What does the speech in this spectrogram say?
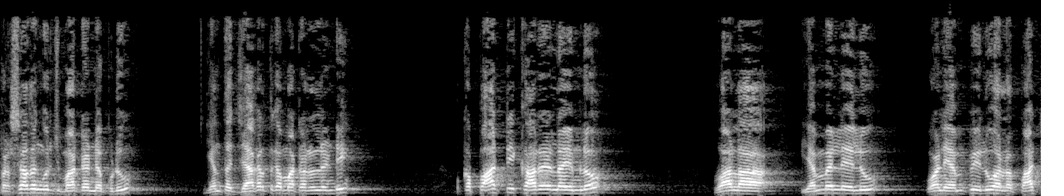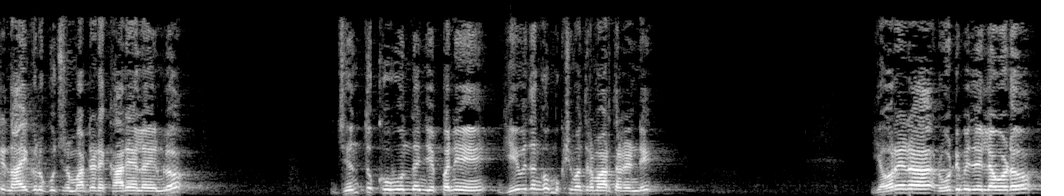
ప్రసాదం గురించి మాట్లాడినప్పుడు ఎంత జాగ్రత్తగా మాట్లాడాలండి? ఒక పార్టీ కార్యాలయంలో వాళ్ళ ఎమ్మెల్యేలు వాళ్ళ ఎంపీలు వాళ్ళ పార్టీ నాయకులు కూర్చుని మాట్లాడే కార్యాలయంలో జంతు కొవ్వు ఉందని చెప్పని ఏ విధంగా ముఖ్యమంత్రి మారుతాడండి? ఎవరైనా రోడ్డు మీద వెళ్ళేవాడో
